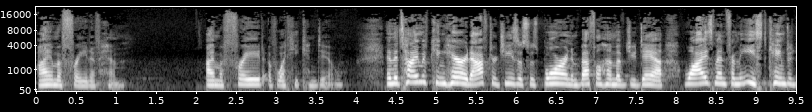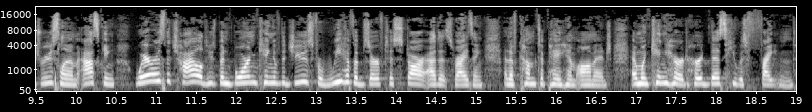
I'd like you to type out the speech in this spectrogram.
I am afraid of him. I'm afraid of what he can do. In the time of King Herod, after Jesus was born in Bethlehem of Judea, wise men from the east came to Jerusalem asking, Where is the child who's been born king of the Jews? For we have observed his star at its rising and have come to pay him homage. And when King Herod heard this, he was frightened.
